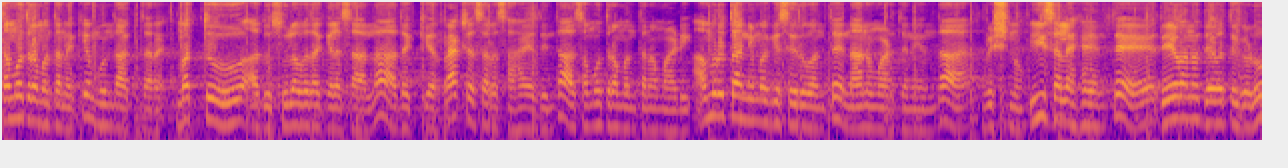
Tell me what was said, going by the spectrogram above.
ಸಮುದ್ರ ಮಂಥನಕ್ಕೆ ಮುಂದಾಗ್ತಾರೆ. ಮತ್ತು ಅದು ಸುಲಭದ ಕೆಲಸ ಅಲ್ಲ, ಅದಕ್ಕೆ ರಾಕ್ಷಸರ ಸಹಾಯದಿಂದ ಸಮುದ್ರ ಮಂಥನ ಮಾಡಿ. ಅಮೃತ ನಿಮಗೆ ಸೇರುವಂತೆ ನಾನು ಮಾಡ್ತೇನೆ ಎಂದ ವಿಷ್ಣು. ಈ ಸಲಹೆಯಂತೆ ದೇವನು ದೇವತೆಗಳು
